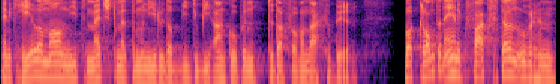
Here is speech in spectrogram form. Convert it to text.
eigenlijk helemaal niet matcht met de manier hoe dat B2B aankopen de dag van vandaag gebeuren. Wat klanten eigenlijk vaak vertellen over hun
